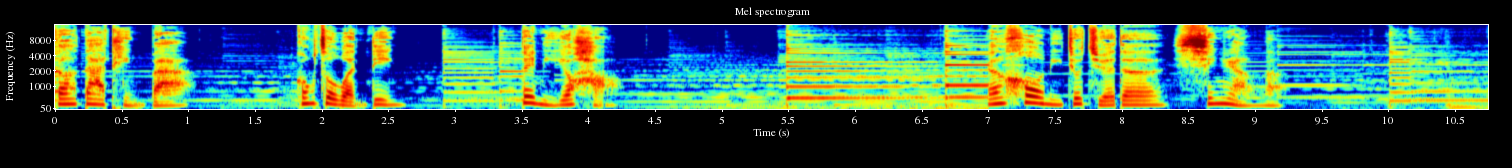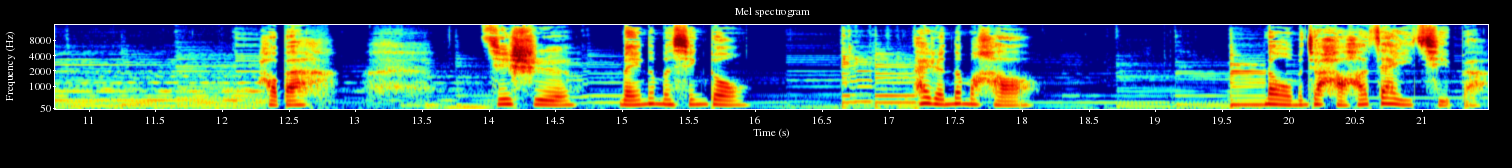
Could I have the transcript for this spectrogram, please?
高大挺拔，工作稳定，对你又好，然后你就觉得欣然了。好吧，即使没那么心动，他人那么好，那我们就好好在一起吧。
